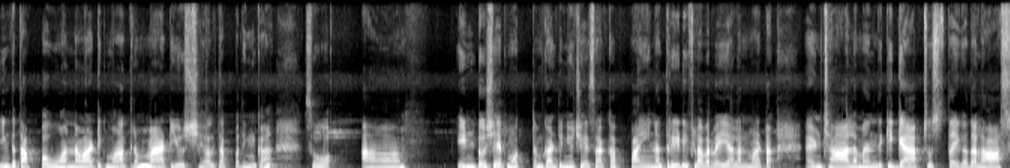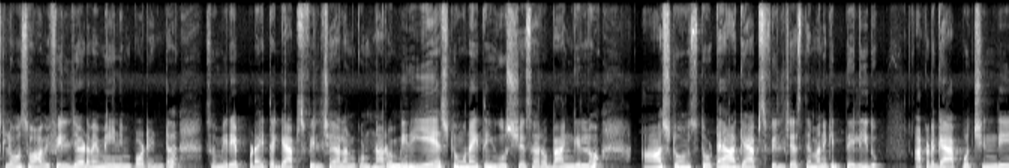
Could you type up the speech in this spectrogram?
ఇంకా తప్పవు అన్న వాటికి మాత్రం మ్యాట్ యూస్ చేయాలి తప్పదు ఇంకా. సో ఇంటూ షేప్ మొత్తం కంటిన్యూ చేశాక పైన త్రీ ఫ్లవర్ వేయాలన్నమాట. అండ్ చాలామందికి గ్యాప్స్ వస్తాయి కదా లాస్ట్లో సో అవి ఫిల్ చేయడమే మెయిన్ ఇంపార్టెంట్. సో మీరు ఎప్పుడైతే గ్యాప్స్ ఫిల్ చేయాలనుకుంటున్నారో మీరు ఏ స్టోన్ అయితే యూస్ చేశారో బ్యాంగిల్లో ఆ స్టోన్స్ తోటే ఆ గ్యాప్స్ ఫిల్ చేస్తే మనకి తెలీదు. అక్కడ గ్యాప్ వచ్చింది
